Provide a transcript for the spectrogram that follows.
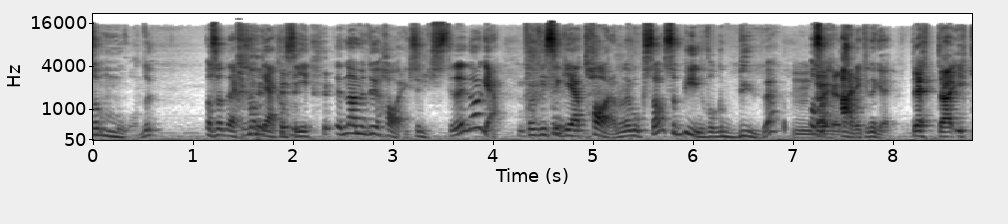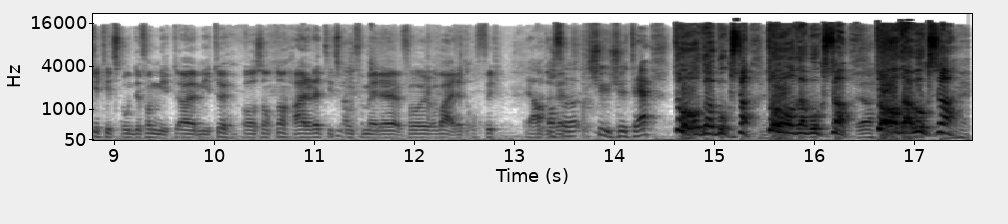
så må du. Altså, det er ikke sånn at jeg kan si 'Nei, men du har ikke så lyst til det i dag', jeg. For hvis ikke jeg tar av meg den buksa, så begynner folk å bue. og så er er det ikke noe gøy. Dette er ikke tidspunktet for metoo uh, metoo og sånt noe. Her er det tidspunkt for, mer, for å være et offer. Ja, altså 2023 Ta av deg buksa! Ta av deg buksa! Ta av deg buksa!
